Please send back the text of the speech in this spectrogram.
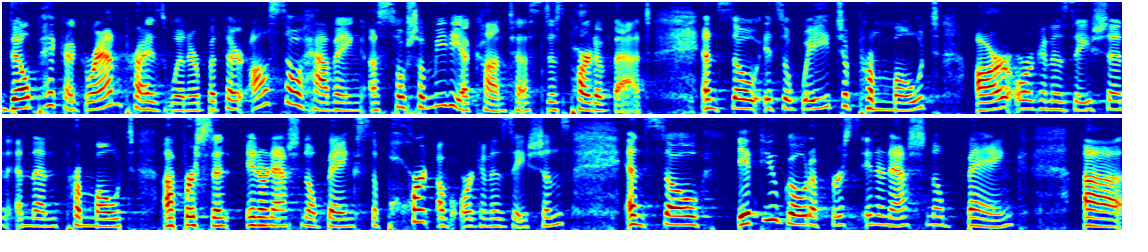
they'll pick a grand prize winner, but they're also having a social media contest as part of that. And so it's a way to promote our organization and then promote uh, First International Bank support of organizations. And so if you go to First International Bank, uh,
